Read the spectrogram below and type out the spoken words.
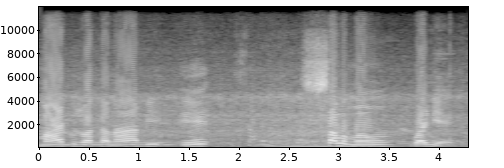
Marcos Watanabe e Salomão Guarnieri.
